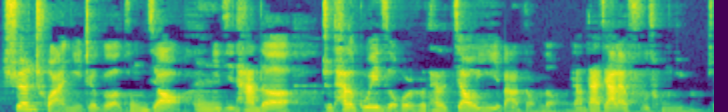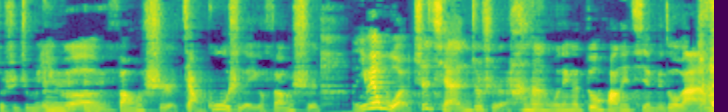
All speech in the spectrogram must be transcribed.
宣传你这个宗教、嗯。以及它的就它的规则或者说它的教义吧，等等，让大家来服从你们，就是这么一个方式，讲故事的一个方式。因为我之前就是 我那个敦煌那期也没做完嘛，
